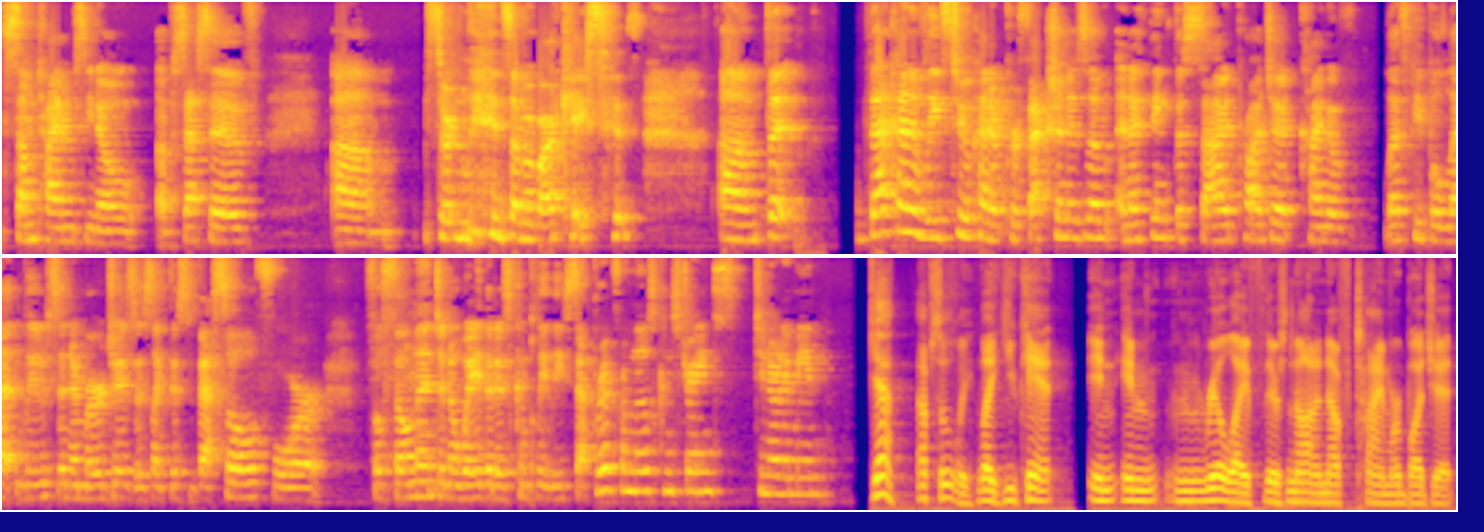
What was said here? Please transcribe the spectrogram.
sometimes, you know, obsessive, um, certainly in some of our cases. Um, but that kind of leads to a kind of perfectionism. And I think the side project kind of lets people let loose and emerges as like this vessel for fulfillment in a way that is completely separate from those constraints. Do you know what I mean? Yeah absolutely like you can't in, in in real life there's not enough time or budget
